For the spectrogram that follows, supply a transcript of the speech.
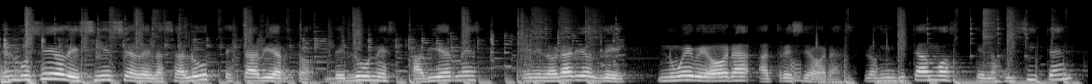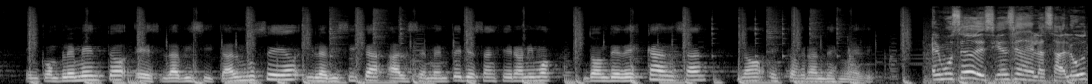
El Museo de Ciencias de la Salud está abierto de lunes a viernes en el horario de 9 horas a 13 horas. Los invitamos que nos visiten en complemento es la visita al museo y la visita al cementerio San Jerónimo donde descansan estos grandes médicos. El Museo de Ciencias de la Salud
